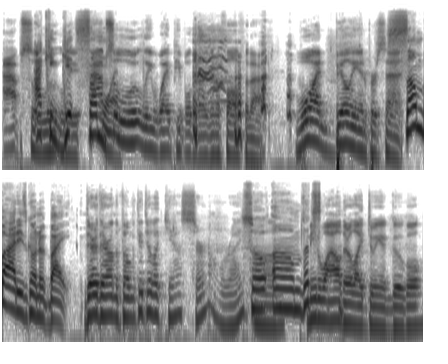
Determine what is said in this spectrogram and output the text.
absolutely, I can get someone. absolutely white people that are gonna fall for that. One billion percent. somebody's gonna bite They're there on the phone with you. They're like, yeah, sir, all right. So, um, let's- Meanwhile, they're like doing a Google.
